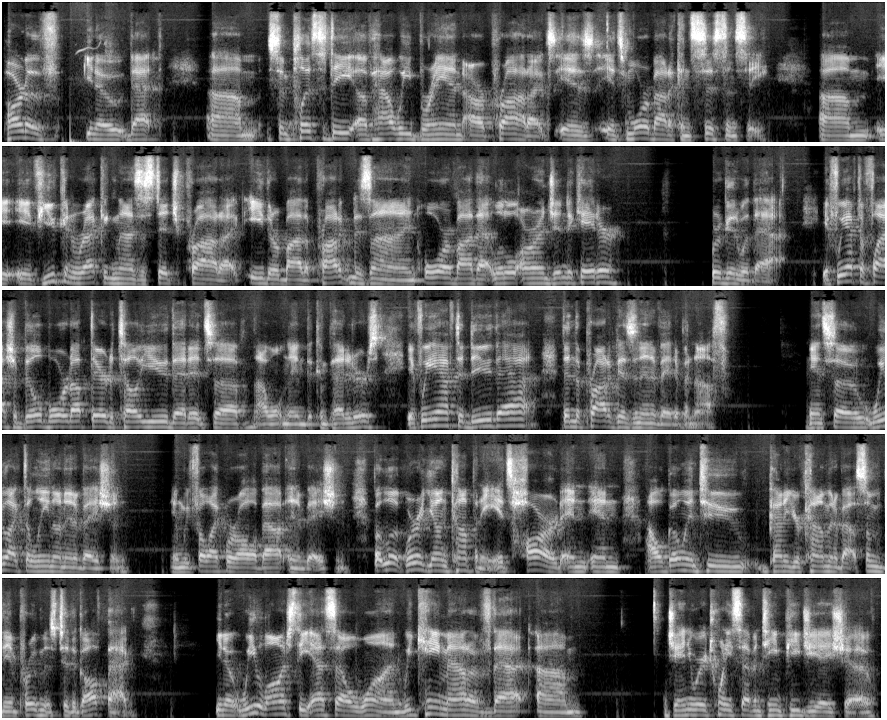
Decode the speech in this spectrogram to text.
part of you know that um, simplicity of how we brand our products is it's more about a consistency. Um, if you can recognize a Stitch product either by the product design or by that little orange indicator, we're good with that. If we have to flash a billboard up there to tell you that it's, uh, I won't name the competitors. If we have to do that, then the product isn't innovative enough. And so we like to lean on innovation and we feel like we're all about innovation. But look, we're a young company. It's hard, and and I'll go into kind of your comment about some of the improvements to the golf bag. You know, we launched the SL1. We came out of that um, January 2017 PGA show.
